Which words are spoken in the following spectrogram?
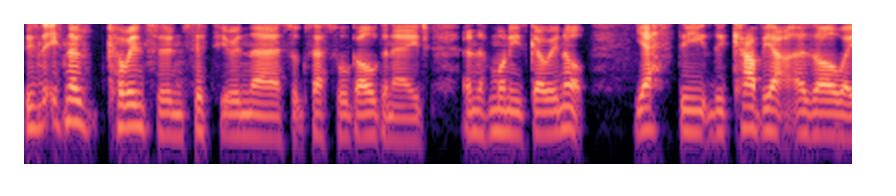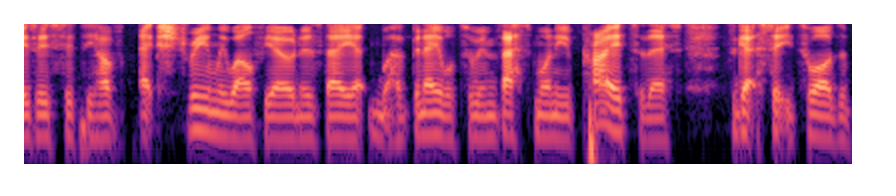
this is it's no coincidence City are in their successful golden age, and the money's going up. Yes, the the caveat as always is City have extremely wealthy owners. They have been able to invest money prior to this to get City towards a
